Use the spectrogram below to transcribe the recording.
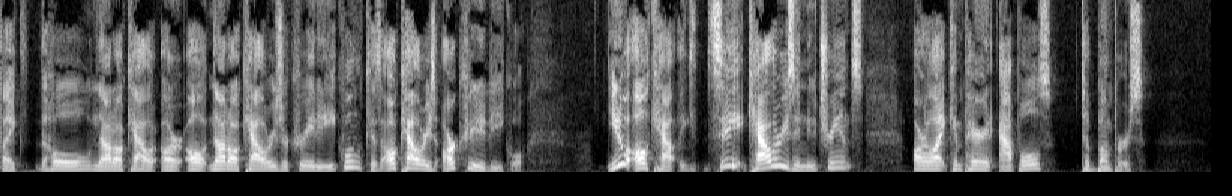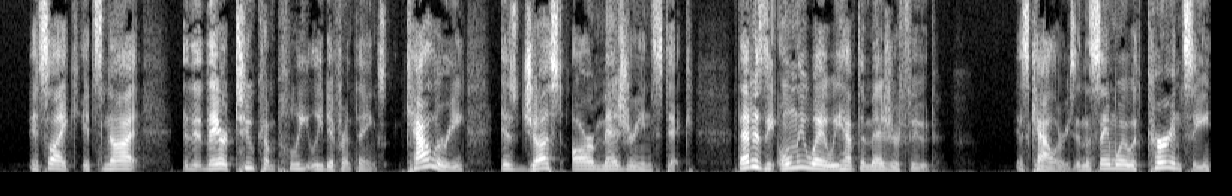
like the whole not all cal or all not all calories are created equal because all calories are created equal. You know, all cal say calories and nutrients are like comparing apples to bumpers. It's like it's not they are two completely different things. Calorie is just our measuring stick. That is the only way we have to measure food is calories. In the same way with currency,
